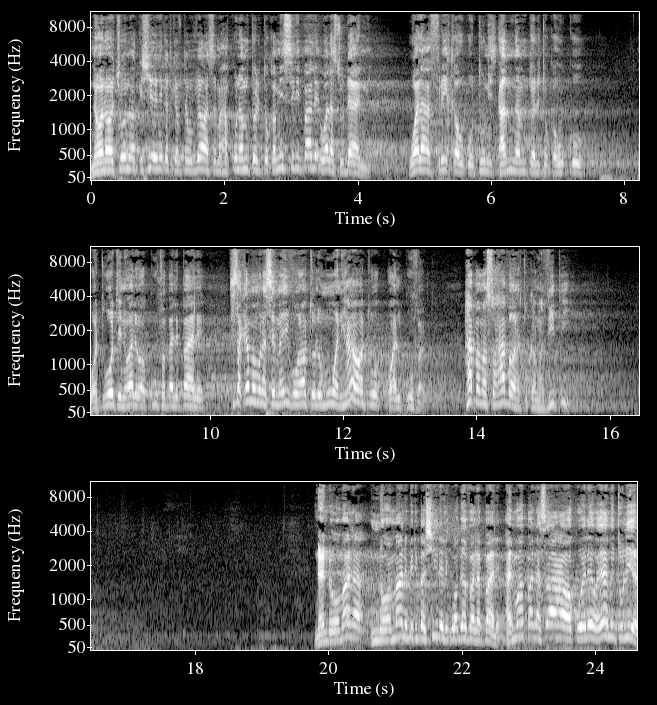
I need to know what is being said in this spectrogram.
Na wanawachuoni wakishia kishia wenyewe katika vitabu vyao wanasema hakuna mtu alitoka Misri pale wala Sudani wala Afrika huko Tunis hamna mtu alitoka huko. Watu wote ni wale wakufa pale pale. Sasa kama mnasema hivyo watu waliomuua ni hawa watu walikufa hapa maswahaba wanatukanwa vipi na ndio maana Nu'man bin Bashir alikuwa gavana pale. Amewapa nasaha wa kuelewa. Yeye ametulia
